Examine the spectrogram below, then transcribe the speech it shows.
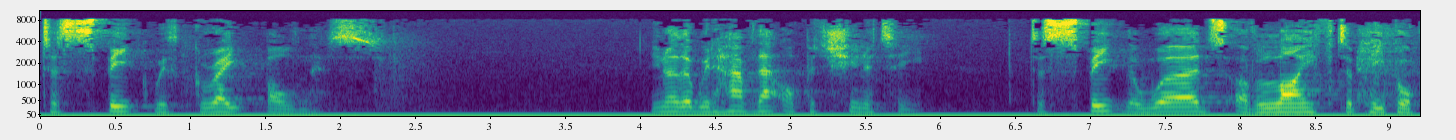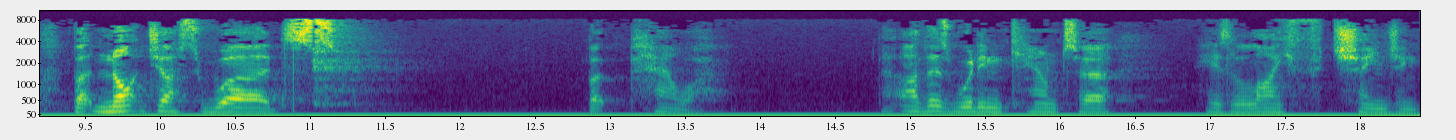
to speak with great boldness. You know, that we'd have that opportunity to speak the words of life to people, but not just words, but power. That others would encounter his life changing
